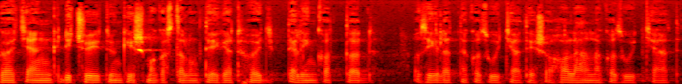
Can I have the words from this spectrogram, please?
Drága atyánk, dicsőítünk és magasztalunk téged, hogy elénk adtad az életnek az útját és a halálnak az útját,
